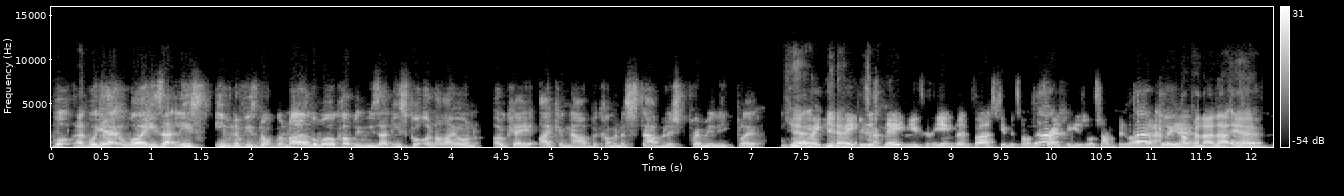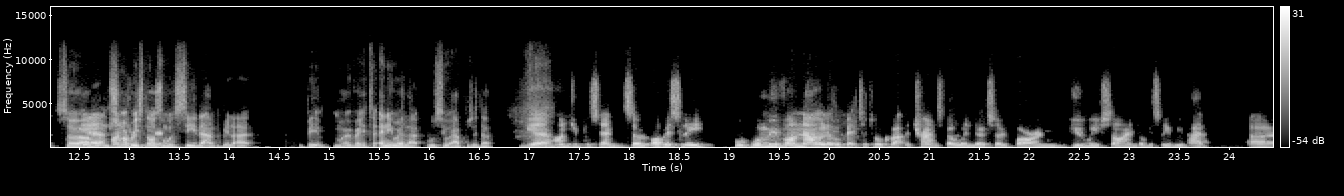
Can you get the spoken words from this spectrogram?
Well, That- well, yeah. Well, he's at least even if he's not got an eye on the World Cup team, he's at least got an eye on. Okay, I can now become an established Premier League player. yeah or making, yeah making exactly. his debut for the England first team in some of the Exactly. friendlies or something like that. Yeah. something like that. Yeah. So I'm- I'm, sure Reiss Nelson will see that and be like, be motivated. To, anyway, like we'll see what happens with that. Yeah, hundred percent. So obviously, we'll, we'll move on now a little bit to talk about the transfer window so far and who we've signed. Obviously, we've had. Uh,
